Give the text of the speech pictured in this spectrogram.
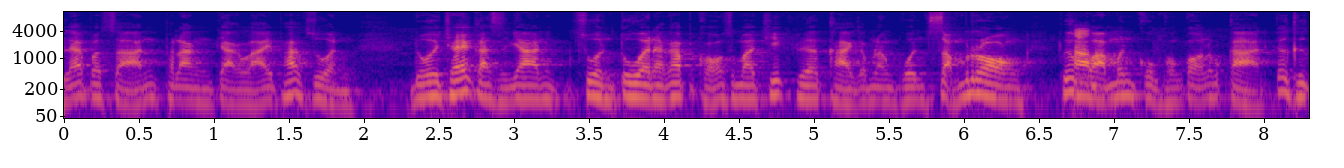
และประสานพลังจากหลายภาคส่วน โดยใช้อากาศยานส่วนตัวนะครับของสมาชิกเครือข่ายกำลังพลสำรอง เพื่อครับความมั่นคงของกองทัพอากาศ ก็คือ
